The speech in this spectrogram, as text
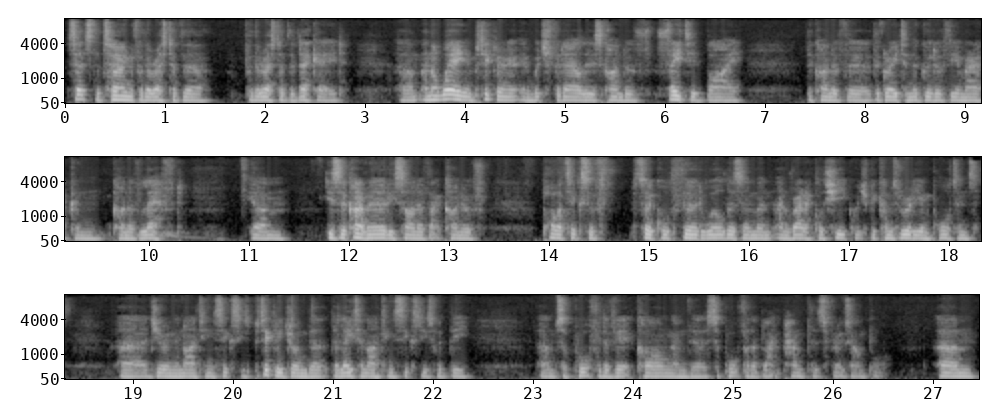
sets the tone for the rest of the for the rest of the decade, um, and the way in particular in which Fidel is kind of fated by the kind of the the great and the good of the American kind of left um, is a kind of an early sign of that kind of politics of so-called third worldism and, and radical chic, which becomes really important uh, during the 1960s, particularly during the, the later 1960s with the um, support for the Viet Cong and the support for the Black Panthers, for example. Um,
